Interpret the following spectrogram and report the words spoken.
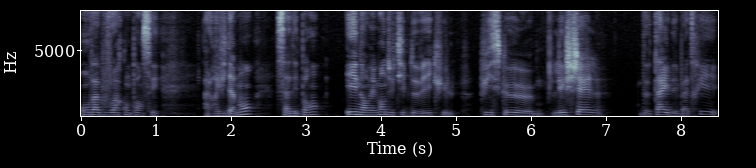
on va pouvoir compenser. Alors évidemment, ça dépend énormément du type de véhicule, puisque euh, l'échelle de taille des batteries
